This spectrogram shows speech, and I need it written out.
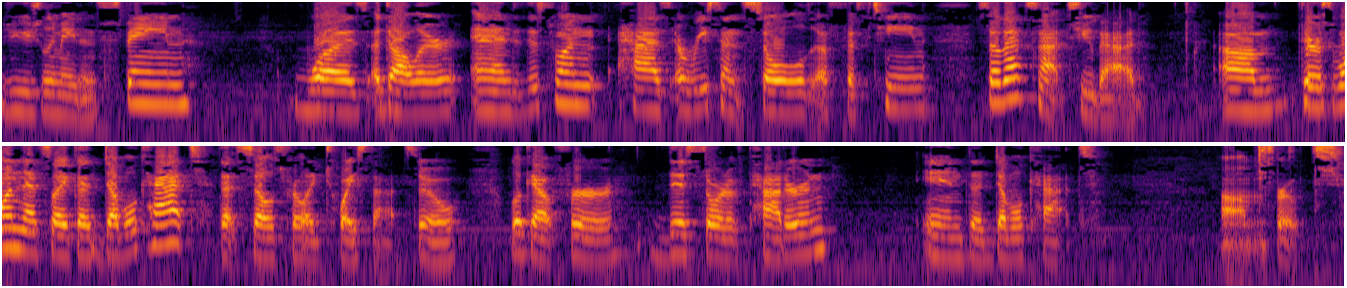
usually made in Spain, was a dollar. And this one has a recent sold of 15. So that's not too bad. Um, there's one that's like a double cat that sells for like twice that. So look out for this sort of pattern in the double cat um, brooch.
